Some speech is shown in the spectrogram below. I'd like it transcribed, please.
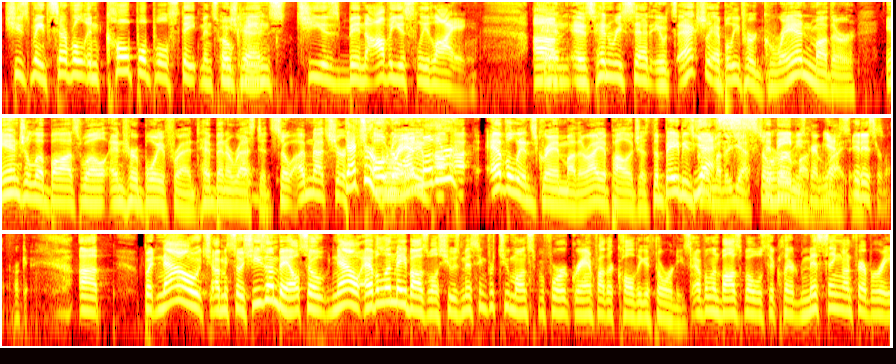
She's made several inculpable statements, which Okay. means she has been obviously lying. And as Henry said, it's actually, I believe, her grandmother, Angela Boswell, and her boyfriend have been arrested. So I'm not sure. That's your oh, no, I- grandmother? I- I- Evelyn's grandmother. I apologize. The baby's grandmother. Yes. So the her baby's mother. grandmother. Yes, right, it is her mother. Okay. Uh, but now, I mean, so she's on bail. So now, Evelyn May Boswell, she was missing for two months before her grandfather called the authorities. Evelyn Boswell was declared missing on February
